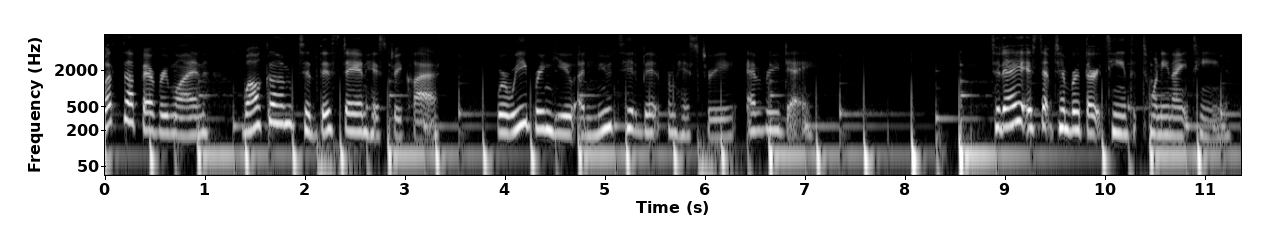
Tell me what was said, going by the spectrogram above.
What's up, everyone? Welcome to This Day in History class, where we bring you a new tidbit from history every day. Today is September 13th, 2019.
